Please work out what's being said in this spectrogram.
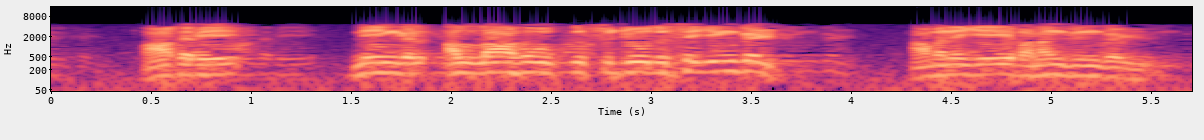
ஆகவே நீங்கள் அல்லாஹுவுக்கு சுஜூது செய்யுங்கள். அவனையே வணங்குங்கள்.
